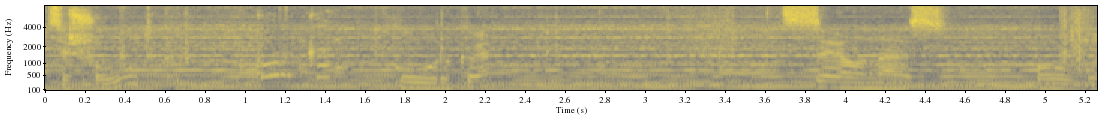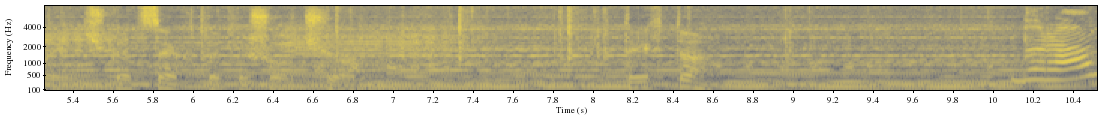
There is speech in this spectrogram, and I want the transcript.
Це що, утка? Курка. Курка. Це у нас овечка. Це хто пішов чорний? Ти хто? Баран.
